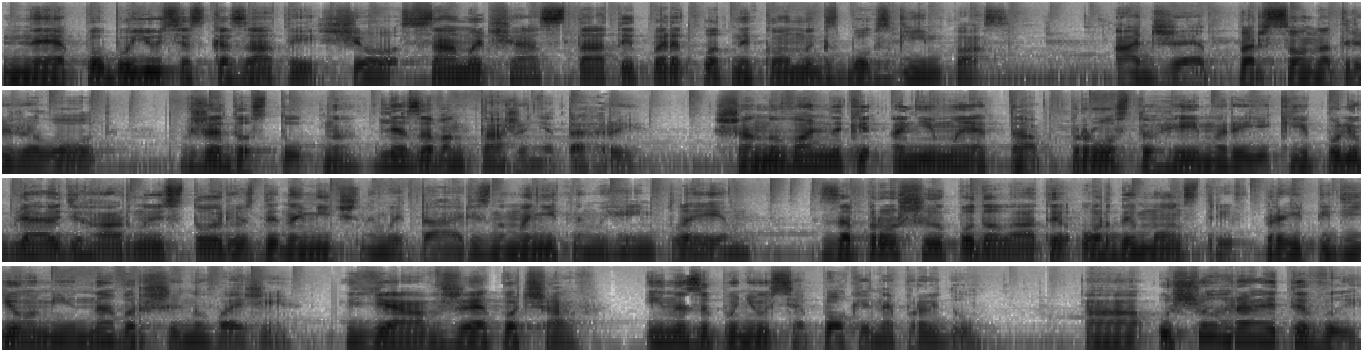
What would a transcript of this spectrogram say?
Не побоюся сказати, що саме час стати передплатником Xbox Game Pass, адже Persona 3 Reload вже доступна для завантаження та гри. Шанувальники аніме та просто геймери, які полюбляють гарну історію з динамічними та різноманітним геймплеєм, запрошую подолати орди монстрів при підйомі на вершину вежі. Я вже почав і не зупинюся, поки не пройду. А у що граєте ви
